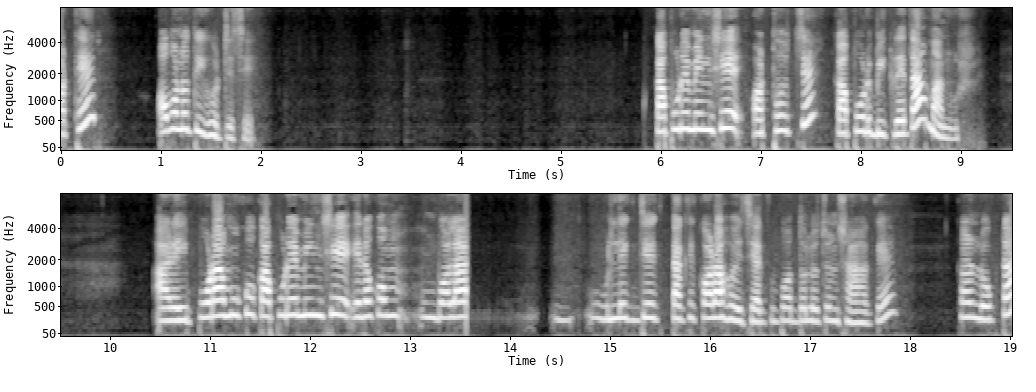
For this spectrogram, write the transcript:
অর্থের অবনতি ঘটেছে। কাপুরে মিনসে অর্থ হচ্ছে কাপড় বিক্রেতা মানুষ। আর এই পোড়ামুখ কাপুরে মিনসে এরকম বলা উল্লেখ যে তাকে করা হয়েছে আর কি পদ্মলোচন সাহাকে। কারণ লোকটা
